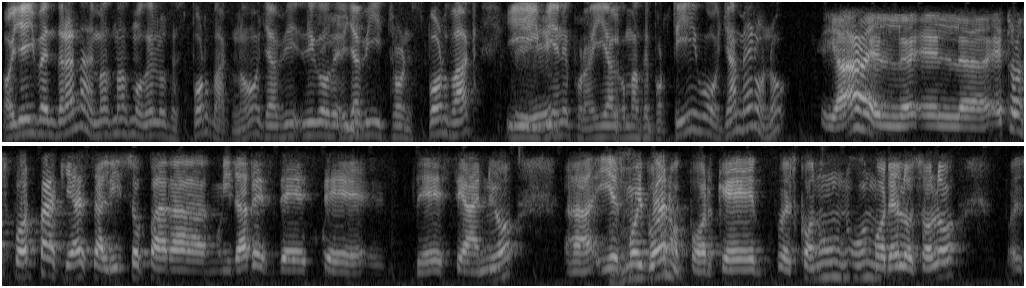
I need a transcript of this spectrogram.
Oye, y vendrán además más modelos de Sportback, ¿no? Ya vi, digo, ya vi Tron Sportback y viene por ahí algo más deportivo, ya mero, ¿no? Ya, el, el e-tron Sportback ya está listo para unidades de este, de este año uh, y es muy bueno porque pues con un, un modelo solo pues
